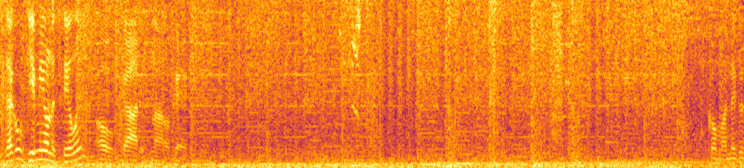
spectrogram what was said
Is that gonna get me on the ceiling? Oh god, it's not okay. Go, my nigga.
